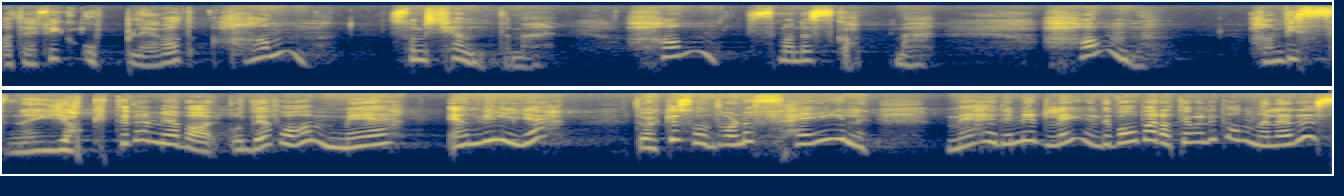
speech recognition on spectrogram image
At jeg fikk oppleve at han som kjente meg, han som hadde skapt meg, han, han visste nøyaktig hvem jeg var. Og det var med en vilje. Det var ikke sånn at det var noe feil med Heidi Midling. Det var bare at jeg var litt annerledes.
